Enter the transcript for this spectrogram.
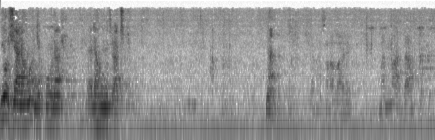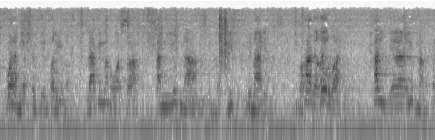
يرجى له أن يكون له مثل أجر. نعم. أحسن الله إليك. من مات ولم يحج الفريضة لكنه وصى أن يبنى مسجد بماله. وهذا غير واجب. هل يبنى مثلا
